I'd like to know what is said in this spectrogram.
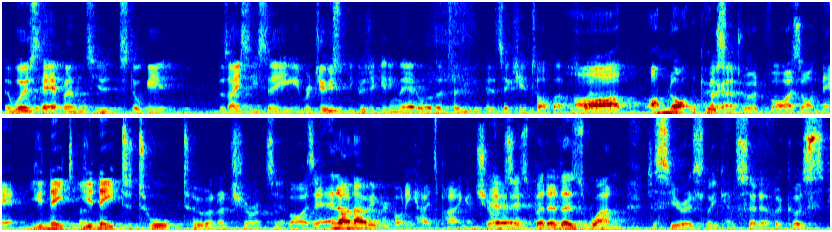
the worst happens, you still get does ACC reduce because you're getting that, or are the two? It's actually a top up as well. Uh, I'm not the person okay. to advise on that. You need to, no. you need to talk to an insurance yeah. advisor, and I know everybody hates paying insurances, yeah. but it is one to seriously consider because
